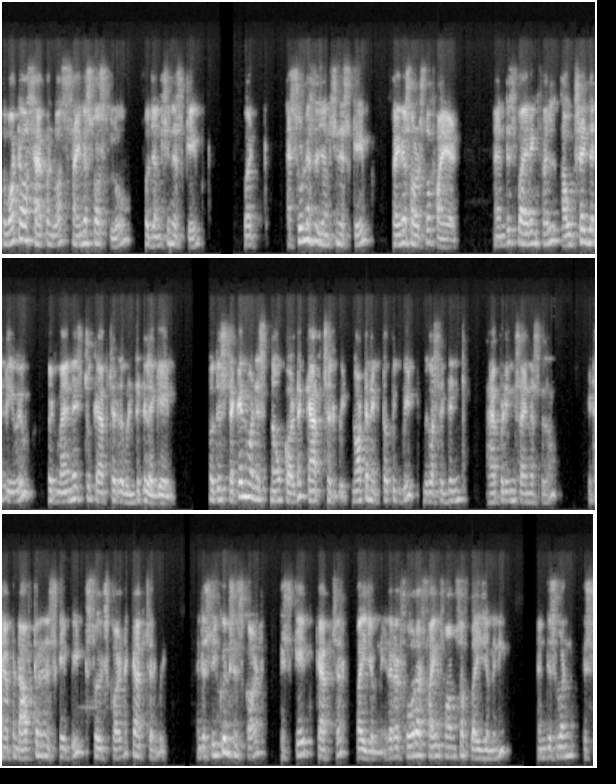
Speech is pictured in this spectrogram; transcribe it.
So what was happened was sinus was slow, so junction escaped. But as soon as the junction escaped, sinus also fired. And this firing fell outside the T wave, so it managed to capture the ventricle again. So this second one is now called a capture beat, not an ectopic beat because it didn't happen in sinus rhythm. It happened after an escape beat, so it's called a capture beat. And the sequence is called escape capture bigeminy. There are four or five forms of bigeminy, and this one is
